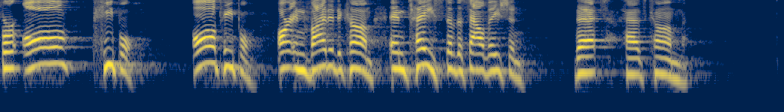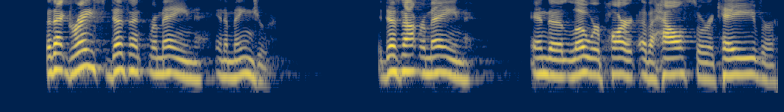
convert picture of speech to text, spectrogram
for all people. All people are invited to come and taste of the salvation that has come. But that grace doesn't remain in a manger. It does not remain in the lower part of a house or a cave or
